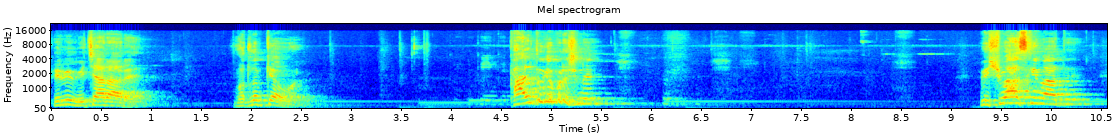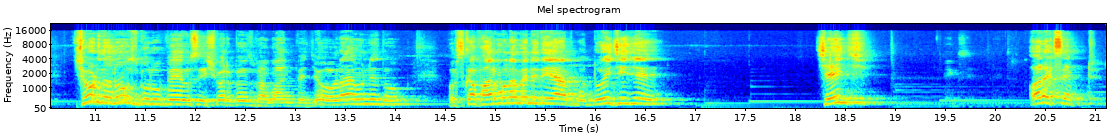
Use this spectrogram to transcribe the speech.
फिर भी विचार आ रहे हैं। मतलब क्या हुआ? फालतू के प्रश्न है। विश्वास की बात है। छोड़ दो ना उस गुरु पे, उस ईश्वर पे, उस भगवान पे। जो हो रहा है उन्हें दो। उसका फार्मूला मैंने दिया आपको। दो ही चीज़ें चेंज और एक्सेप्ट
